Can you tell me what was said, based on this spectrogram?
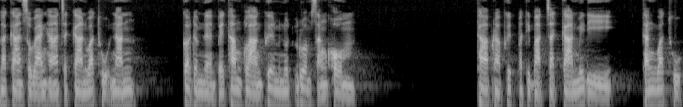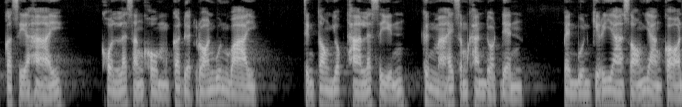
และการแสวงหาจัดการวัตถุนั้น ก็ดำเนินไปท่ามกลางเพื่อนมนุษย์ร่วมสังคม ถ้าประพฤติปฏิบัติจัดการไม่ดี ทั้งวัตถุก็เสียหาย คนและสังคมก็เดือดร้อนวุ่นวาย จึงต้องยกทานและศีลขึ้นมาให้สำคัญโดดเด่น เป็นบุญกิริยาสองอย่างก่อน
